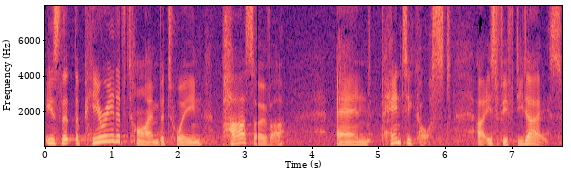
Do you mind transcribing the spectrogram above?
is that the period of time between Passover and Pentecost uh, is 50 days.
